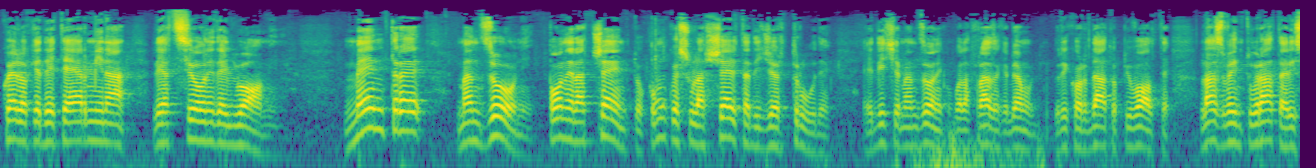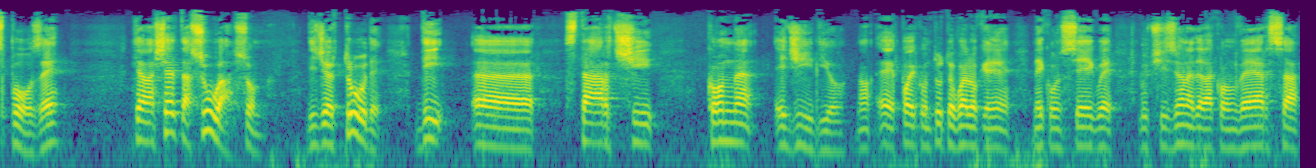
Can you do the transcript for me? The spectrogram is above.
quello che determina le azioni degli uomini Mentre Manzoni pone l'accento comunque sulla scelta di Gertrude, e dice Manzoni con quella frase che abbiamo ricordato più volte, la sventurata rispose, che è una scelta sua, insomma, di Gertrude, di eh, starci con Egidio, no? e poi con tutto quello che ne consegue, l'uccisione della conversa,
